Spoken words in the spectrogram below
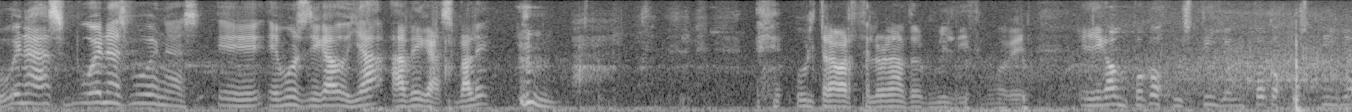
Buenas, buenas, buenas. Eh, hemos llegado ya a Vegas, ¿vale? Ultra Barcelona 2019. He llegado un poco justillo, un poco justillo,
